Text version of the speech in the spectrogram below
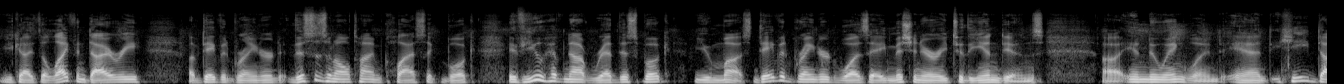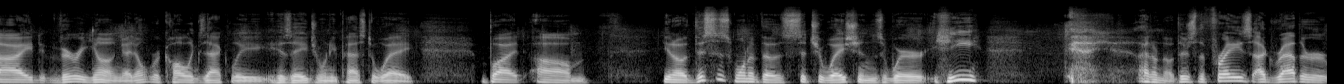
You guys, The Life and Diary of David Brainerd. This is an all time classic book. If you have not read this book, you must. David Brainerd was a missionary to the Indians. Uh, in New England, and he died very young. I don't recall exactly his age when he passed away, but um, you know, this is one of those situations where he I don't know. There's the phrase, I'd rather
